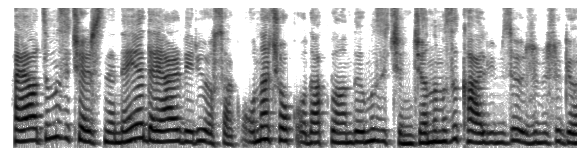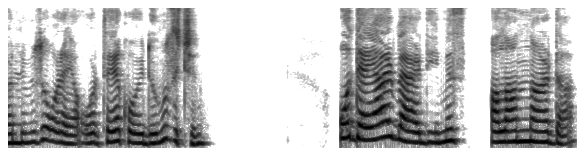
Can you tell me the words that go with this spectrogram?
hayatımız içerisinde neye değer veriyorsak ona çok odaklandığımız için canımızı, kalbimizi, özümüzü, gönlümüzü oraya ortaya koyduğumuz için o değer verdiğimiz alanlarda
